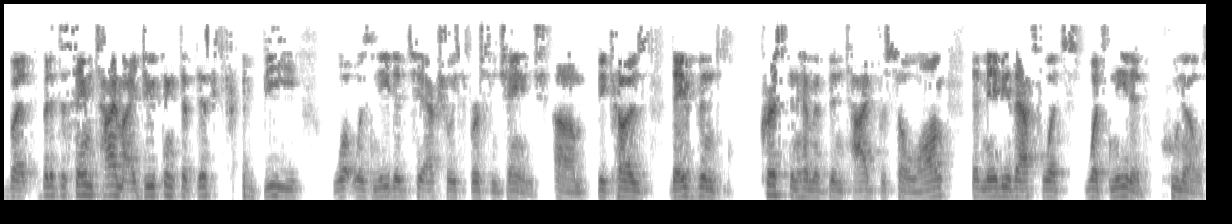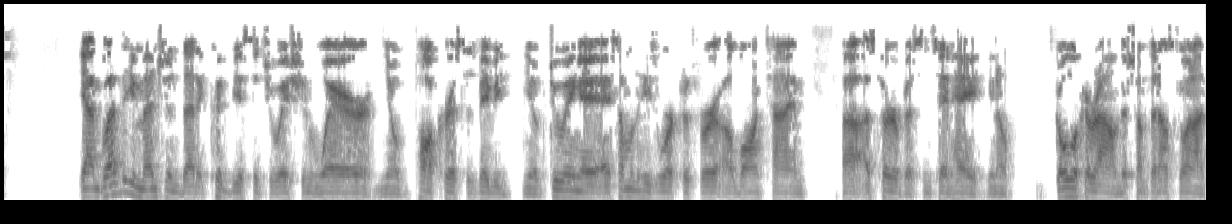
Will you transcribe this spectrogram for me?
But but at the same time, I do think that this could be what was needed to actually spur some change um, because they've been Chryst and him have been tied for so long that maybe that's what's what's needed. Who knows? Yeah, I'm glad that you mentioned that it could be a situation where you know Paul Chryst is maybe you know doing a, a someone that he's worked with for a long time uh, a service and saying, hey, you know, go look around. There's something else going on.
